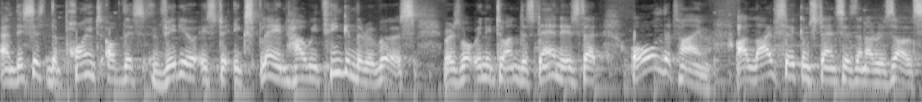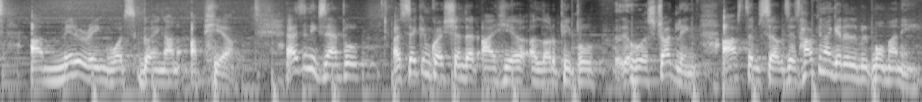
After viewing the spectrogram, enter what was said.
And this is the point of this video is to explain how we think in the reverse. Whereas what we need to understand is that all the time, our life circumstances and our results are mirroring what's going on up here. As an example, a second question that I hear a lot of people who are struggling ask themselves is, how can I get a little bit more money?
